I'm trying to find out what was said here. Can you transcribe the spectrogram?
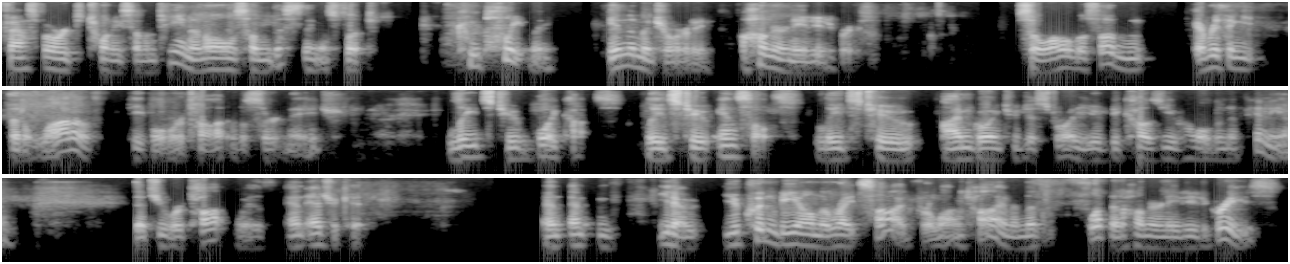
Fast forward to 2017, and all of a sudden, this thing is flipped completely in the majority, 180 degrees. So all of a sudden, everything that a lot of people were taught at a certain age leads to boycotts, leads to insults, leads to I'm going to destroy you because you hold an opinion that you were taught with and educated. And, and you know, you couldn't be on the right side for a long time and then flip it 180 degrees,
